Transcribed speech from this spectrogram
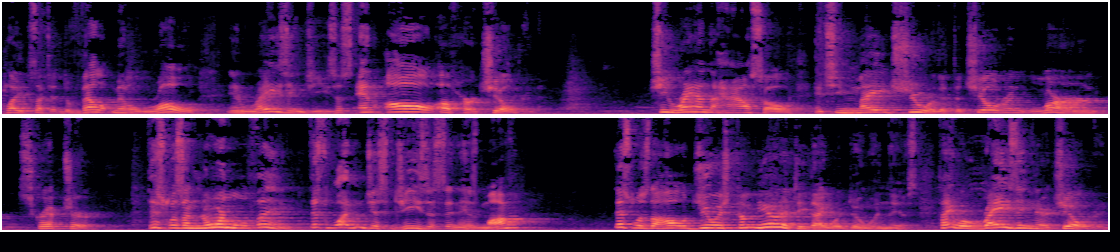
played such a developmental role in raising Jesus and all of her children. She ran the household and she made sure that the children learned scripture. This was a normal thing. This wasn't just Jesus and his mama. This was the whole Jewish community they were doing this. They were raising their children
